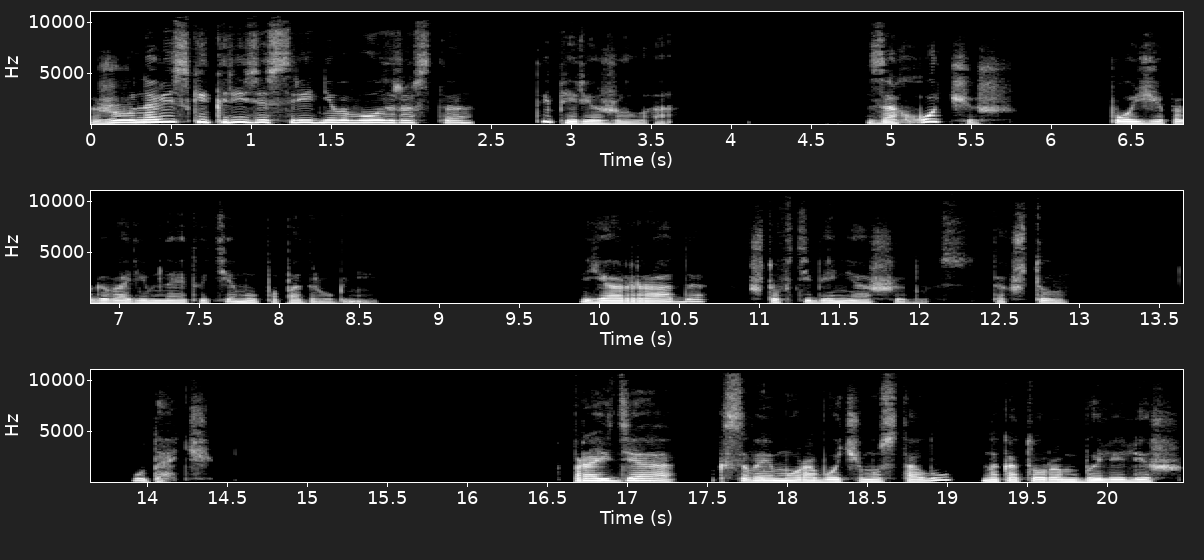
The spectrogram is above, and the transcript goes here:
Журналистский кризис среднего возраста ты пережила. Захочешь, позже поговорим на эту тему поподробнее. Я рада, что в тебе не ошиблась. Так что удачи. Пройдя к своему рабочему столу, на котором были лишь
